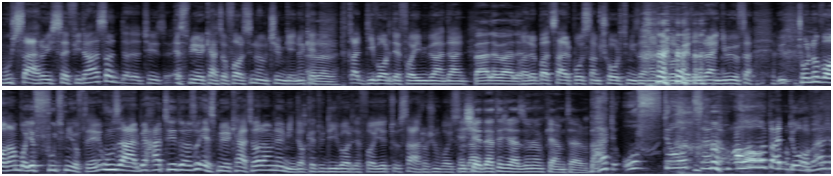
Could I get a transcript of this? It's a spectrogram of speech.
موش صحرایی سفیدا هستن چیز اسمیر کت و فارسی نمی‌دونم چی میگه. اینا که آره. قد- دیوار دفاعی میبندن. بله بله. آره بعد سر پستم چرت می‌زنن یا مداد رنگی میفتن چون واقعا با یه فوت میفته یعنی اون ضربه حتی یه دونه از اون اسمیر کتا هم نمینداخت که تو دیوار دفاعی تو صحراشون وایسادن. شدتش از اونم کمتر بود. بعد افتاد زمین آه بعد داور.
